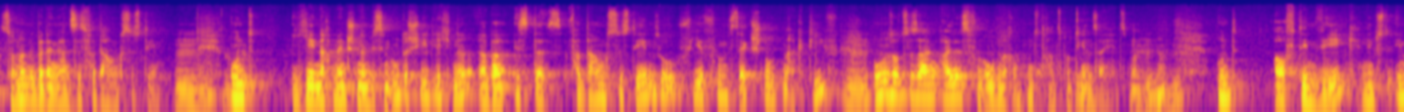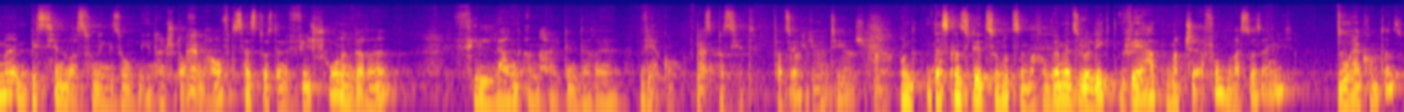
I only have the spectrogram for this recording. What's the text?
sondern über dein ganzes Verdauungssystem. Und je nach Menschen ein bisschen unterschiedlich, ne? aber ist das Verdauungssystem so vier, fünf, sechs Stunden aktiv, um sozusagen alles von oben nach unten zu transportieren, sage ich jetzt mal. Ne? Und auf dem Weg nimmst du immer ein bisschen was von den gesunden Inhaltsstoffen auf. Das heißt, du hast eine viel schonendere, viel langanhaltendere Wirkung. Das passiert tatsächlich bei Tee. ja. Und das kannst du dir zunutze machen. Und wenn man jetzt überlegt, wer hat Matcha erfunden, weißt du das eigentlich? Woher kommt das?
